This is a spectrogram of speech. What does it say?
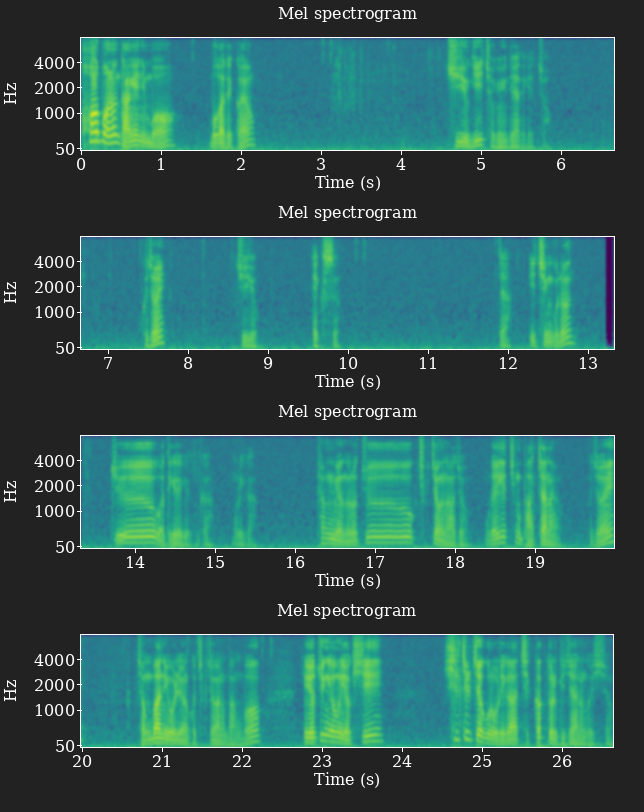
커버는 당연히 뭐 뭐가 될까요? G6이 적용이 돼야 되겠죠. 그죠? G6 X 자, 이 친구는 쭉 어떻게 되겠습니까? 우리가 평면으로 쭉 측정을 하죠. 우리가 이 친구 봤잖아요. 그죠? 정반위 올려놓고 측정하는 방법. 이쪽 경우는 역시 실질적으로 우리가 직각도를 규제하는 것이죠.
